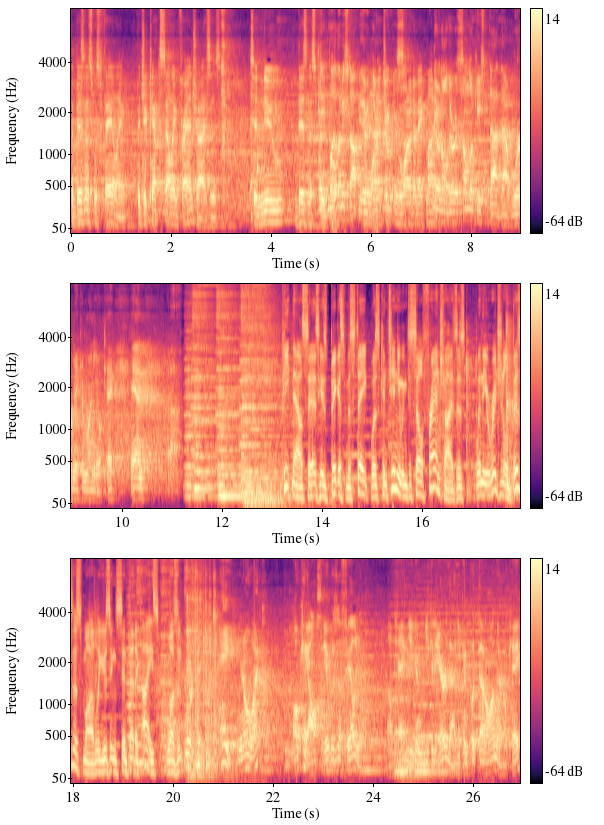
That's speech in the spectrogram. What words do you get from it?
the business was failing, but you kept selling franchises to new business people. Let, let me stop you there. Who wanted, There- to, who wanted to make money. No, no, there were some locations that, that were making money, okay? And uh, Pete now says his biggest mistake was continuing to sell franchises when the original business model using synthetic ice wasn't working. hey, you know what? Okay, I'll say it was a failure. Okay, you can you can air that. You can put that on there. Okay,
